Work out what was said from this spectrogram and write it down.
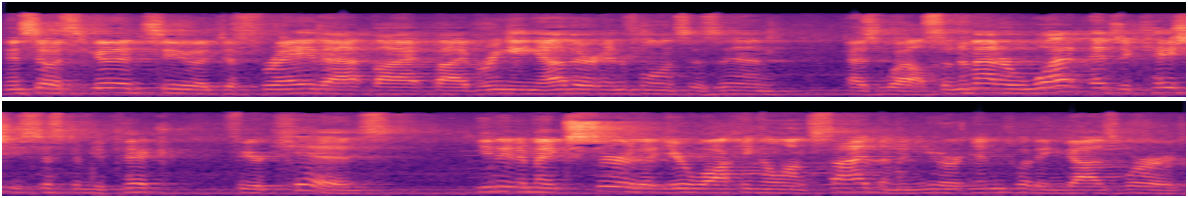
And so it's good to defray that by, by bringing other influences in as well. So no matter what education system you pick for your kids, you need to make sure that you're walking alongside them and you are inputting God's word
